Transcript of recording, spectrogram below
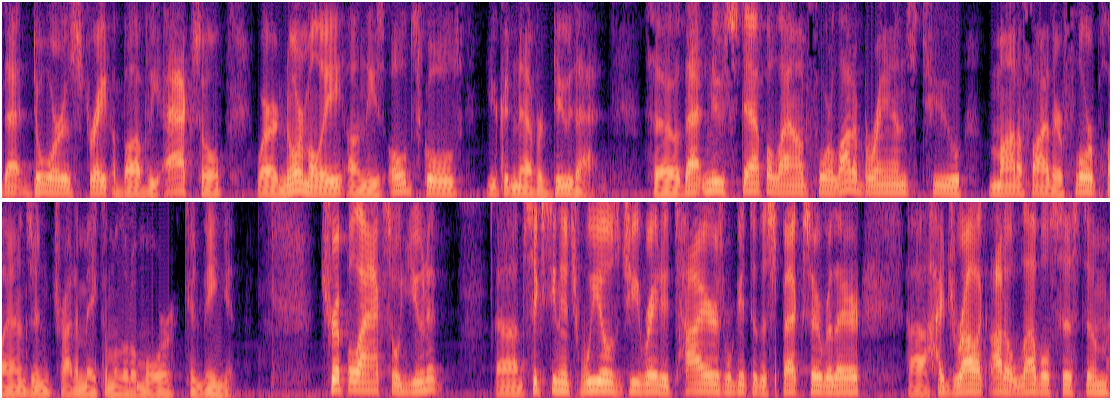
that door is straight above the axle, where normally on these old schools, you could never do that. So that new step allowed for a lot of brands to modify their floor plans and try to make them a little more convenient. Triple axle unit, 16-inch um, wheels, G-rated tires. We'll get to the specs over there. Uh, hydraulic auto level system,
